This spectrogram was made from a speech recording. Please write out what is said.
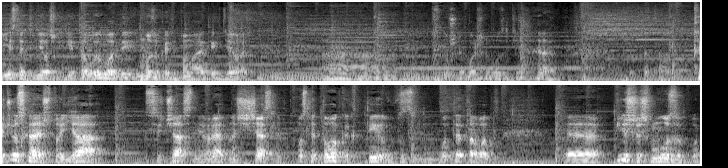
И если ты делаешь какие-то выводы, музыка тебе помогает их делать. А, слушай больше музыки. Хочу сказать, что я сейчас невероятно счастлив. После того, как ты вот это вот э, пишешь музыку,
